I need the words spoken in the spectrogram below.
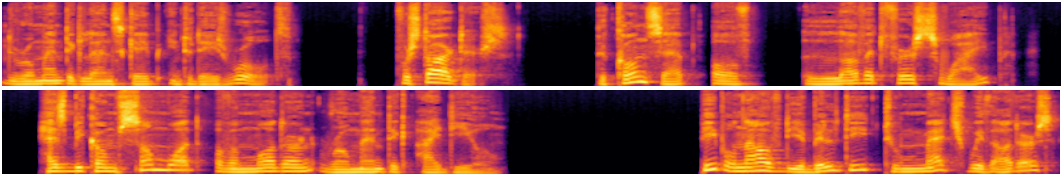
the romantic landscape in today's world. For starters, the concept of love at first swipe has become somewhat of a modern romantic ideal. People now have the ability to match with others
